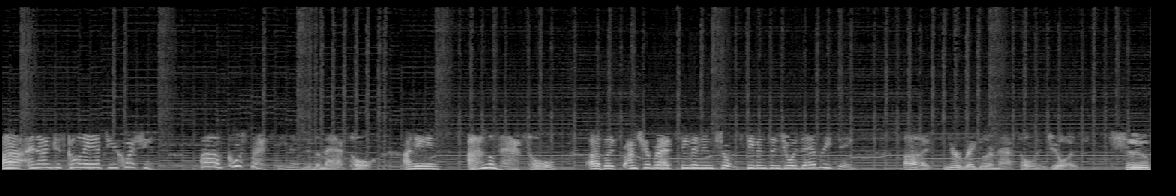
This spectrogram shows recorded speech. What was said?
Uh, and I'm just calling to answer your question. Uh, of course Brad Stevens is a masshole. I mean, I'm a masshole. Uh, but I'm sure Brad Steven enjoy- Stevens enjoys everything. Uh, your regular masshole enjoys. Soup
